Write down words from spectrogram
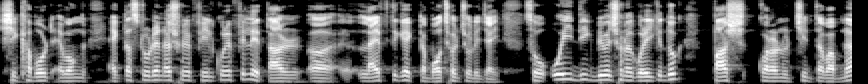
শিক্ষা বোর্ড এবং একটা স্টুডেন্ট আসলে ফেল করে ফেলে তার লাইফ থেকে একটা বছর চলে যায়। সো ওই দিক বিবেচনা করেই কিন্তু পাশ করানোর চিন্তা ভাবনা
